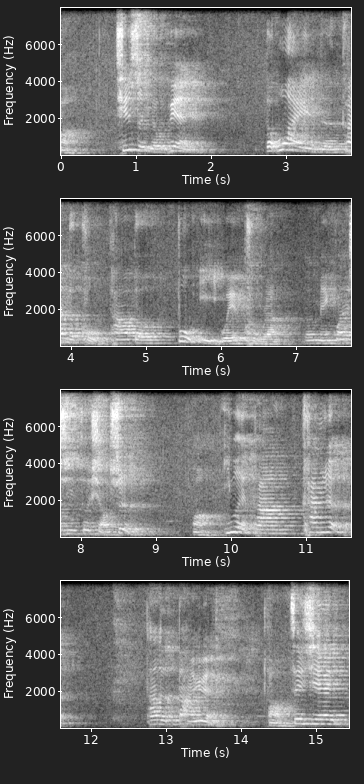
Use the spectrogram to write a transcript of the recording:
啊，其实有愿的外人看的苦，他都不以为苦了。呃，没关系，做小事，啊，因为他堪忍，他的大愿，啊，这些，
